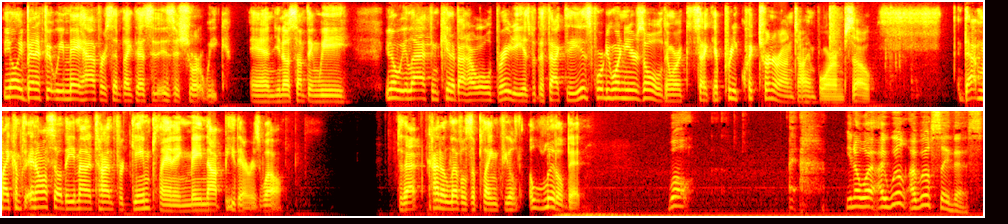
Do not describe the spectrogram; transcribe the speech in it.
The only benefit we may have for something like this is a short week, and you know something we, you know, we laugh and kid about how old Brady is, but the fact that he is 41 years old, and we're expecting a pretty quick turnaround time for him, so that might come. To, and also the amount of time for game planning may not be there as well. So that kind of levels the playing field a little bit. Well, I, you know what? I will. I will say this:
